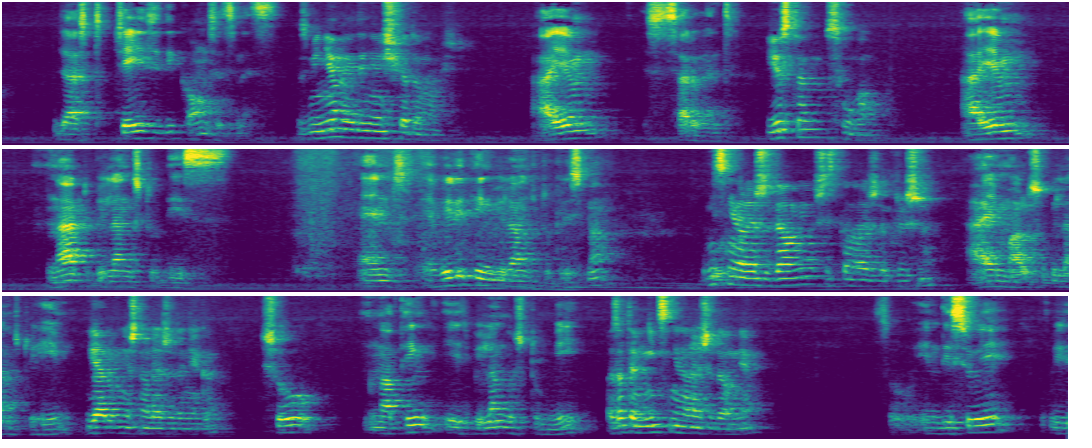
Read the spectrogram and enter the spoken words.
Just change the consciousness. zmieniamy jedynie świadomość. I am servant. Jestem sługą. I am not belongs to this. And everything belongs to Krishna. Nic nie należy do mnie, wszystko należy do Kryszny. I am also belongs to him. Ja również należę do Niego. So nothing is belongs to me. A zatem nic nie należy do mnie. So in this way we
